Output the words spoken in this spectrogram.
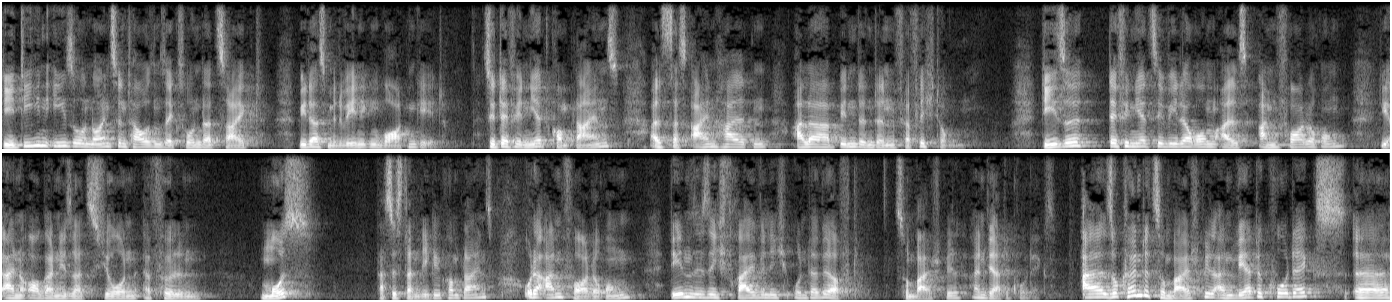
Die DIN ISO 19600 zeigt, wie das mit wenigen Worten geht. Sie definiert Compliance als das Einhalten aller bindenden Verpflichtungen. Diese definiert sie wiederum als Anforderungen, die eine Organisation erfüllen muss, das ist dann Legal Compliance, oder Anforderungen, denen sie sich freiwillig unterwirft, zum Beispiel ein Wertekodex. Also könnte zum Beispiel ein Wertekodex äh,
